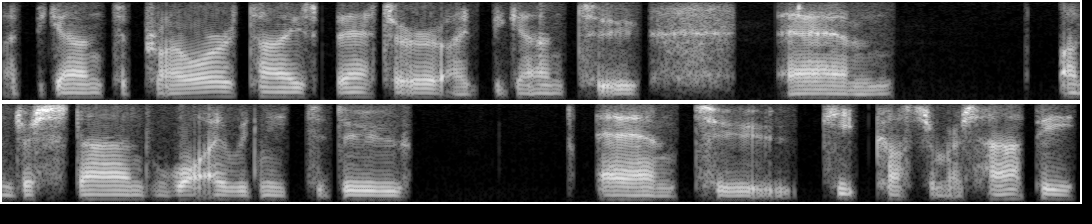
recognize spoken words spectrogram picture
I began to prioritize better. I began to um, understand what I would need to do um, to keep customers happy,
